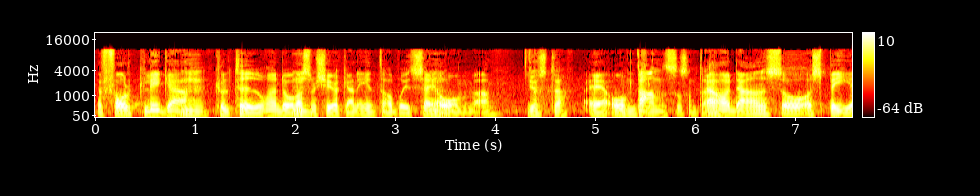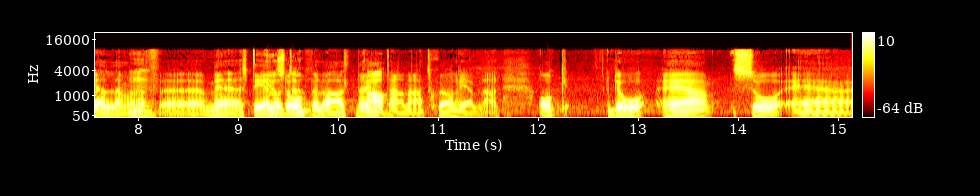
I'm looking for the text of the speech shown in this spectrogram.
den folkliga mm. kulturen då, va, mm. som kyrkan inte har brytt sig mm. om. Va? Just det. Eh, och, dans och sånt där. Ja, dans och, och spel. Mm. Med spel Just och dobbel och allt möjligt ja. annat, skörlevnad. Och då eh, så eh,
